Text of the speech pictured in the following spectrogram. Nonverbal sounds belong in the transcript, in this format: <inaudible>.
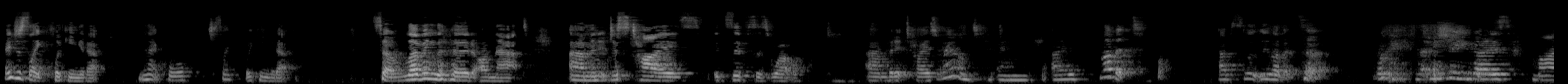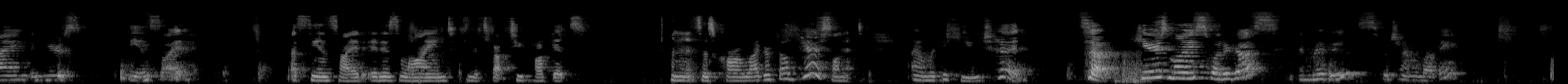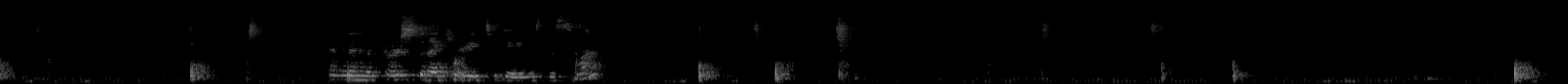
I just like flicking it up. Isn't that cool? Just like flicking it up. So loving the hood on that. Um, and it just ties, it zips as well. Um, but it ties around and I love it. Absolutely love it. So Okay, let me show you guys my, and here's the inside. That's the inside. It is lined and it's got two pockets. And then it says Karl Lagerfeld Paris on it um, with a huge hood. So here's my sweater dress and my boots, which I'm loving. And then the purse that I carried today was this one.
